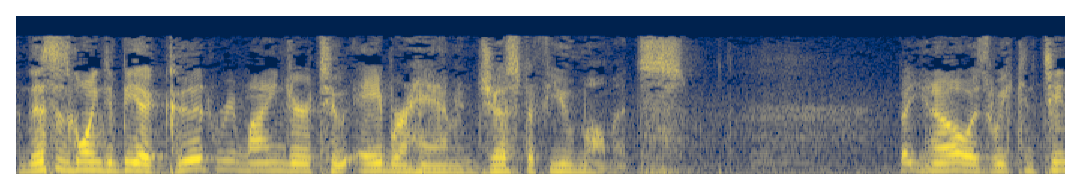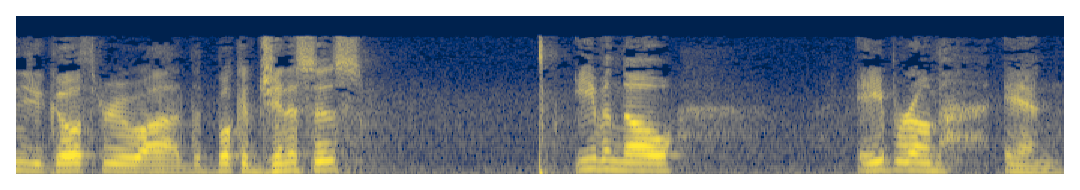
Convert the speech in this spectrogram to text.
And this is going to be a good reminder to Abraham in just a few moments. But you know, as we continue to go through uh, the book of Genesis, even though Abram and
